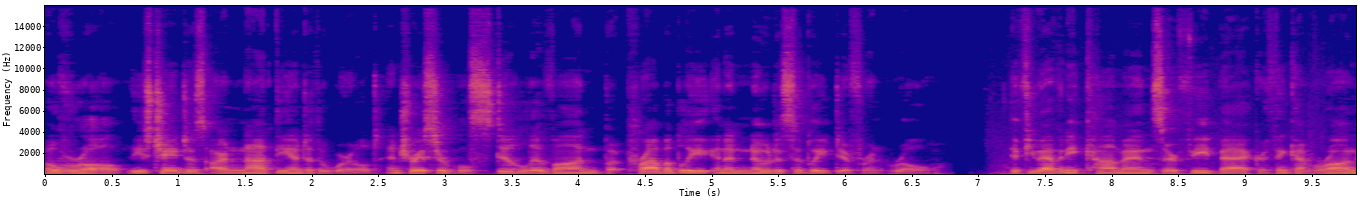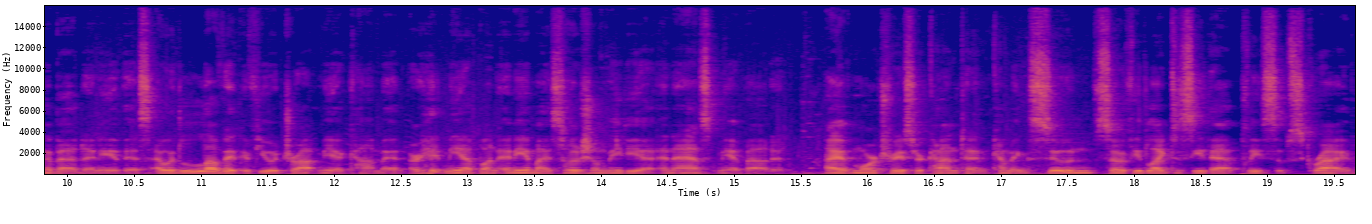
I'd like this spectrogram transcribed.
Overall, these changes are not the end of the world, and Tracer will still live on, but probably in a noticeably different role. If you have any comments or feedback or think I'm wrong about any of this, I would love it if you would drop me a comment or hit me up on any of my social media and ask me about it. I have more Tracer content coming soon, so if you'd like to see that, please subscribe.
